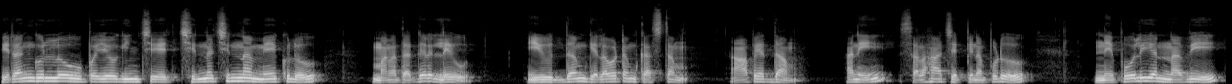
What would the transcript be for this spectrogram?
ఫిరంగుల్లో ఉపయోగించే చిన్న చిన్న మేకులు మన దగ్గర లేవు. ఈ యుద్ధం గెలవటం కష్టం. ఆపేద్దాం అని సలహా చెప్పినప్పుడు నెపోలియన్ నవ్వి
